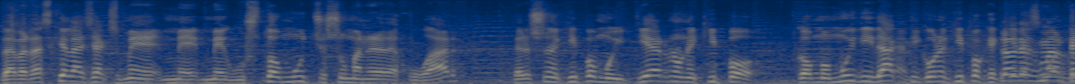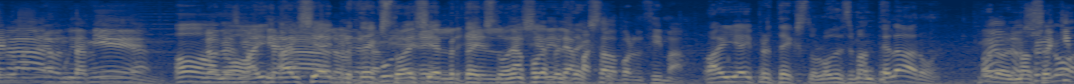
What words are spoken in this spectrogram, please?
la verdad es que el Ajax me, me, gustó mucho su manera de jugar, pero es un equipo muy tierno, un equipo como muy didáctico, un equipo que lo quiere desmantelaron muy también. Oh, no, ahí, sí hay pretexto, ahí sí hay pretexto. El, ahí sí hay pretexto. le ha pasado por encima. Ahí hay pretexto, lo desmantelaron. Bueno, el, Barcelona,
